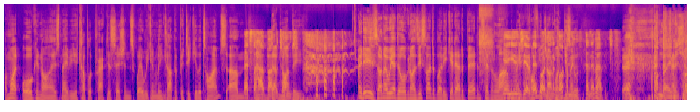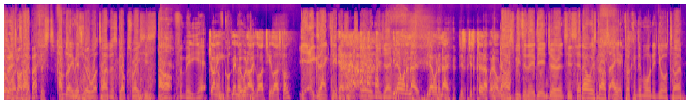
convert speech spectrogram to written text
I might organise maybe a couple of practice sessions where we can link up at particular times. Um, That's the hard part. That the might times. be. It is. I know we had to organise this. I had to bloody get out of bed and set an alarm. yeah, you're make usually out of bed by nine o'clock. I mean, that never happens. I'm not even sure I'm what drive to time. Bathurst. I'm not even sure what time the Scops races start for me yet. Johnny, remember no when I lied to you last time? Yeah, exactly. That's what's scaring me, Jamie. You don't want to know. You don't want to know. Just just turn up when I They ring. you. asked me to do the endurance. He Said, "Oh, it starts at eight o'clock in the morning your time."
